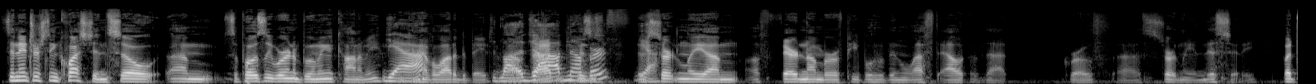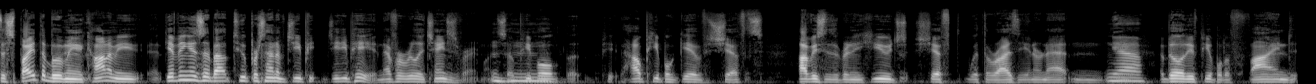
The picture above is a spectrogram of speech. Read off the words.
It's an interesting question. So, um, supposedly we're in a booming economy. Yeah. we have a lot of debate. A lot of about that job numbers. There's, there's Yeah. certainly um, a fair number of people who've been left out of that growth, uh, certainly in this city. But despite the booming economy, giving is about two percent of GP, GDP. It never really changes very much. So Mm-hmm. people, how people give shifts. Obviously, there's been a huge shift with the rise of the internet and the Yeah. ability of people to find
